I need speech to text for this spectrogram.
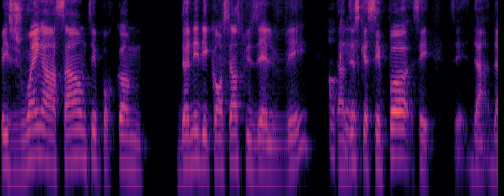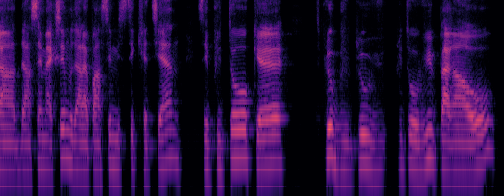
puis ils se joignent ensemble tu pour comme donner des consciences plus élevées. Tandis que c'est pas, c'est, dans, dans- dans Saint-Maxime ou dans la pensée mystique chrétienne, c'est plutôt que, plutôt vu par en haut,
